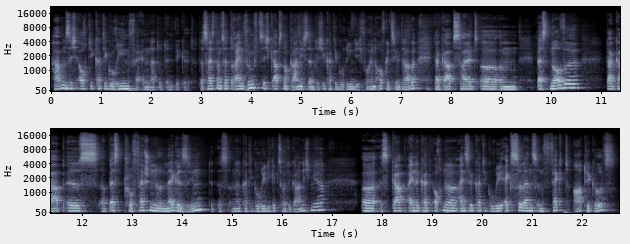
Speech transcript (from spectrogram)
haben sich auch die Kategorien verändert und entwickelt. Das heißt, 1953 gab es noch gar nicht sämtliche Kategorien, die ich vorhin aufgezählt habe. Da gab es halt äh, ähm, Best Novel, da gab es äh, Best Professional Magazine. Das ist eine Kategorie, die gibt's heute gar nicht mehr. Äh, es gab eine, auch eine Einzelkategorie Excellence in Fact Articles.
